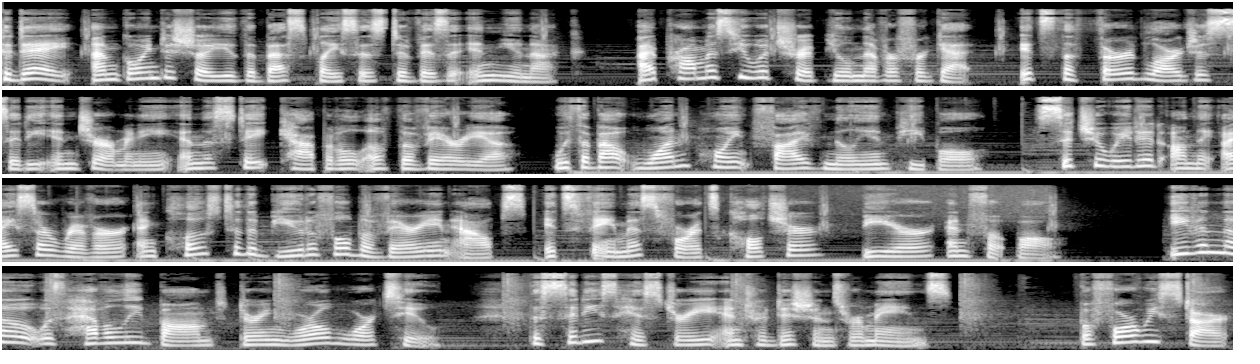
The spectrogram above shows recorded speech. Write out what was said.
Today, I'm going to show you the best places to visit in Munich. I promise you a trip you'll never forget. It's the third largest city in Germany and the state capital of Bavaria, with about 1.5 million people. Situated on the Isar River and close to the beautiful Bavarian Alps, it's famous for its culture, beer, and football. Even though it was heavily bombed during World War II, the city's history and traditions remains. Before we start,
